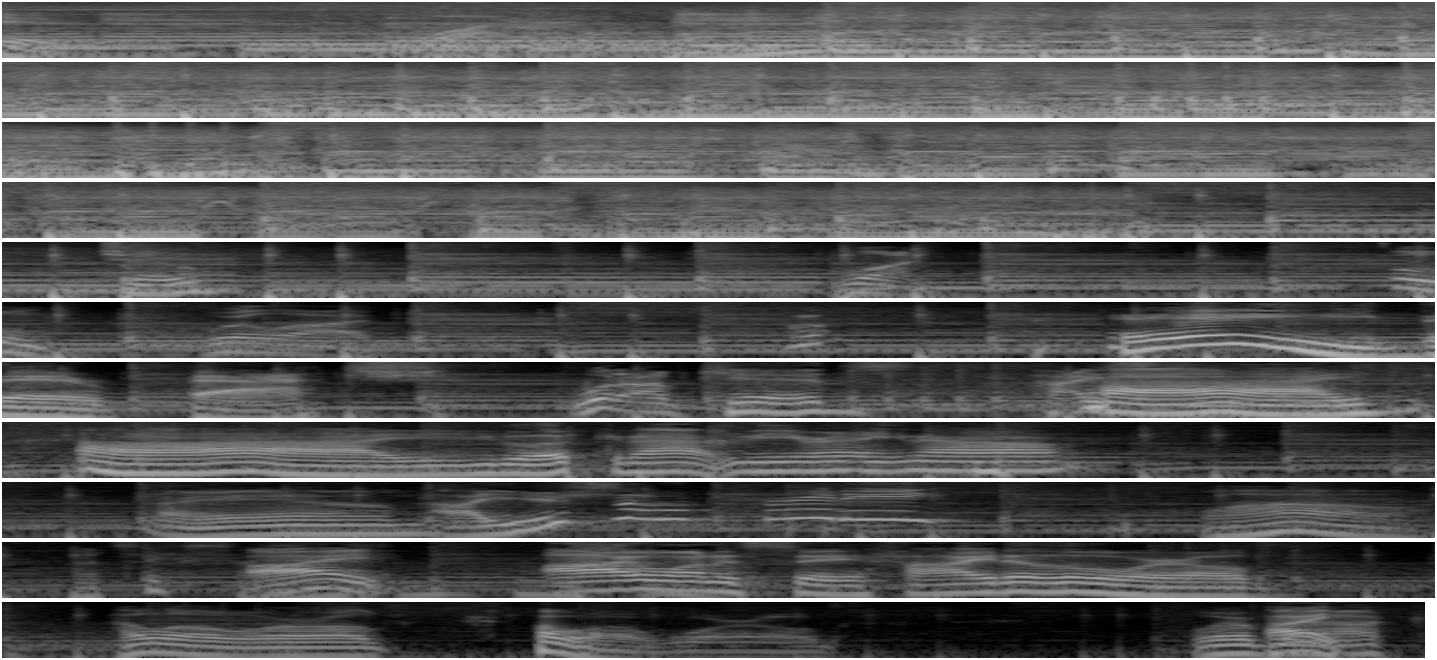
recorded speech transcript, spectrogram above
two, one. Two. One. Boom. We're live. Hey there, Batch. What up, kids? Hi, Hi. Hi. You looking at me right now? Steve. I am. Oh, you're so pretty. Wow, that's exciting. I I want to say hi to the world. Hello, world. Hello, world. We're Hi. back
